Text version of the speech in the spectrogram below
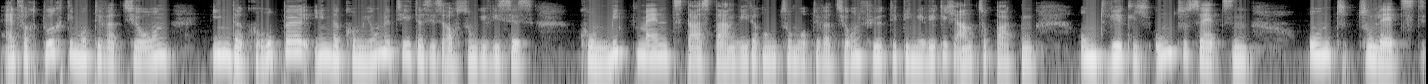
einfach durch die Motivation in der Gruppe, in der Community, das ist auch so ein gewisses Commitment, das dann wiederum zur Motivation führt, die Dinge wirklich anzupacken und wirklich umzusetzen. Und zuletzt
